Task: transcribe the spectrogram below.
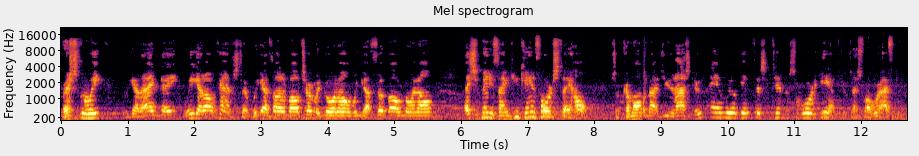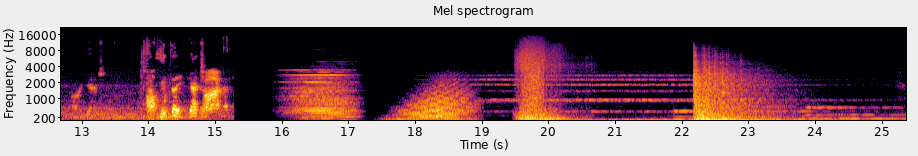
rest of the week, we got Ag Day, we got all kinds of stuff. We got volleyball tournament going on, we got football going on. That's many things. You can't afford to stay home. So come on to Mount Juliet High School, and we'll get this attendance award again because that's what we're after. All right, guys. Awesome. Good day. Gotcha. All right.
